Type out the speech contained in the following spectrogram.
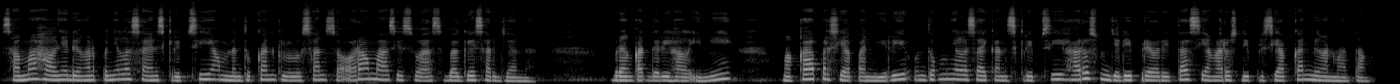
Sama halnya dengan penyelesaian skripsi yang menentukan kelulusan seorang mahasiswa sebagai sarjana. Berangkat dari hal ini, maka persiapan diri untuk menyelesaikan skripsi harus menjadi prioritas yang harus dipersiapkan dengan matang.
